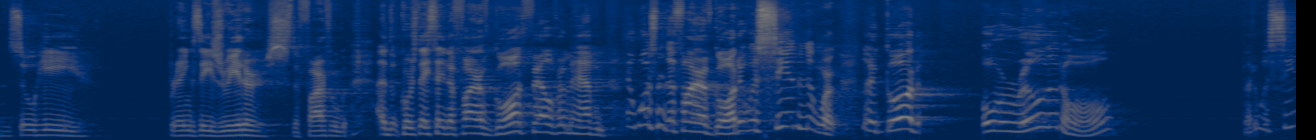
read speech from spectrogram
And so he brings these readers the fire from God. And of course, they say the fire of God fell from heaven. It wasn't the fire of God, it was Satan at work. Now, God overruled it all, but it was Satan.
